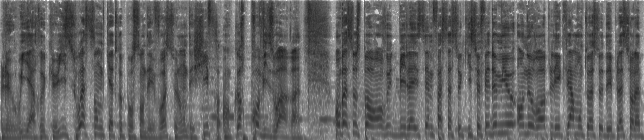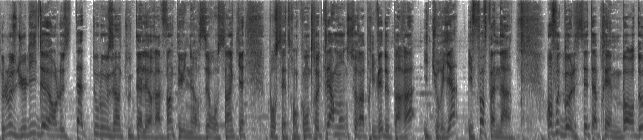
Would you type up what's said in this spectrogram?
Le oui a recueilli 64% des voix selon des chiffres encore provisoires. On passe au sport en rugby. La SM face à ce qui se fait de mieux en Europe. Les Clermontois se déplacent sur la pelouse du leader, le Stade Toulousain, tout à l'heure à 21h05. Pour cette rencontre, Clermont sera privé de Para, Ituria et Fofana. En football, cet après-midi, Bordeaux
